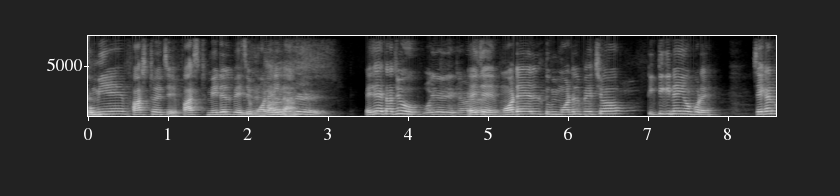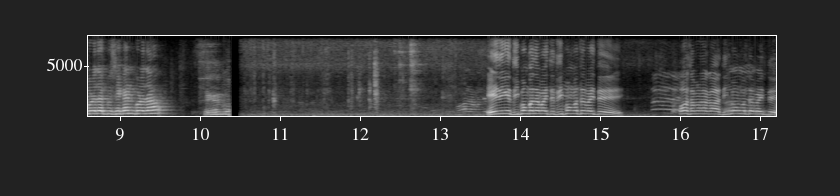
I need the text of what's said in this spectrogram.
ঘুমিয়ে ফার্স্ট হয়েছে। ফার্স্ট মেডেল পেয়েছে মডেল না। এই যে তাজু এই যে মডেল তুমি মডেল পেয়েছ টিকটিকি নেই ওপরে সেকেন্ড করে দাও একটু সেকেন্ড করে দাও সেকেন্ড এইদিকে দীপঙ্কতে পাইতে দীপঙ্কতে পাইতে ও সামনে কাকা দীপঙ্কতে পাইতে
